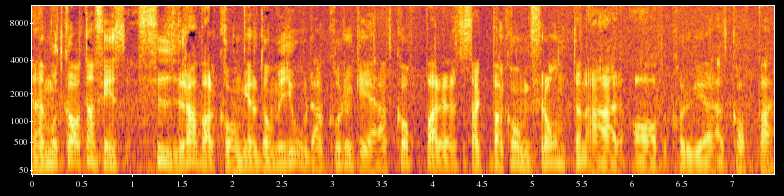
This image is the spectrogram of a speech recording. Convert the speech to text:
Eh, mot gatan finns fyra balkonger. De är gjorda av korrugerad koppar. Eller rättare sagt balkongfronten är av korrugerad koppar.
